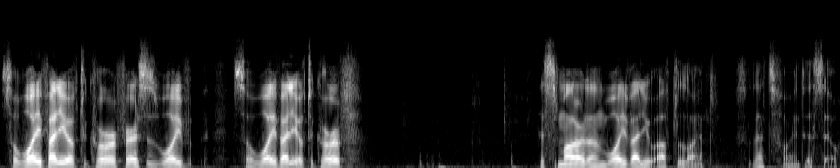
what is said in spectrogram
So y value of the curve versus y, so y value of the curve is smaller than y value of the line. So let's find this out.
